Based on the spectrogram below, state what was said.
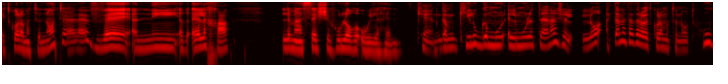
את כל המתנות האלה, ואני אראה לך למעשה שהוא לא ראוי להן. כן, גם כאילו גם מול, אל מול הטענה של, לא, אתה נתת לו את כל המתנות, הוא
